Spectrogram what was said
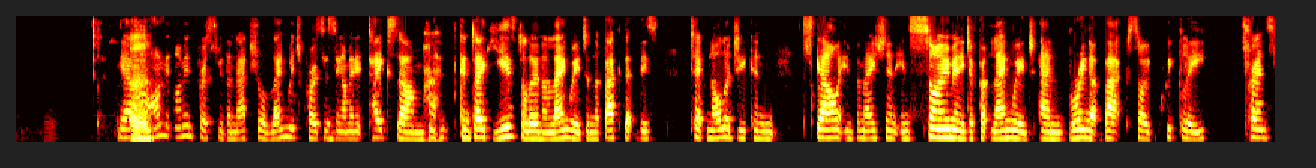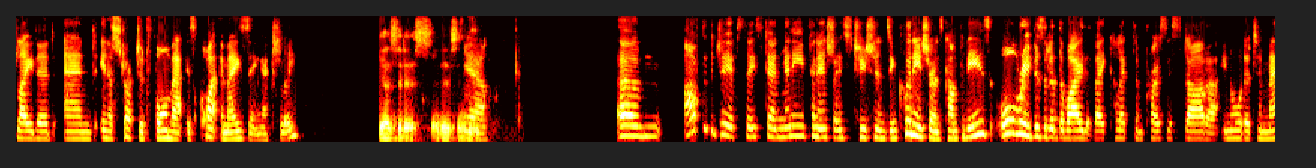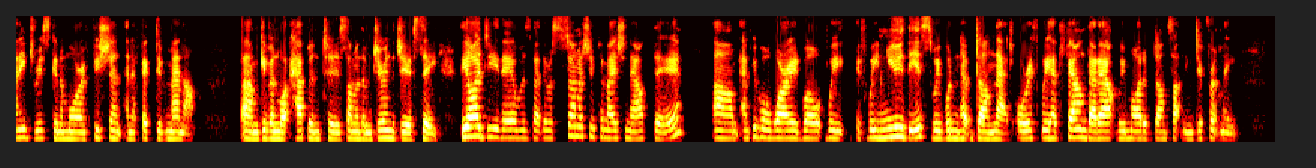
Yeah, and, I'm, I'm impressed with the natural language processing. I mean, it takes um can take years to learn a language, and the fact that this technology can scour information in so many different language and bring it back so quickly translated and in a structured format is quite amazing actually yes it is it is indeed. yeah um, after the GFC Stan, many financial institutions, including insurance companies, all revisited the way that they collect and process data in order to manage risk in a more efficient and effective manner. Um, given what happened to some of them during the GFC, the idea there was that there was so much information out there, um, and people were worried. Well, we if we knew this, we wouldn't have done that, or if we had found that out, we might have done something differently.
